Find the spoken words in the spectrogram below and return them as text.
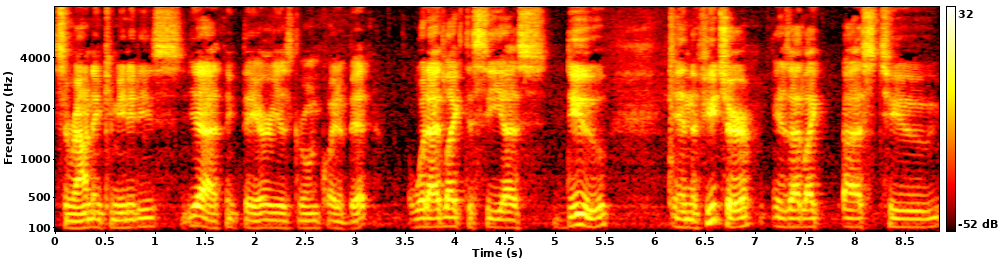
surrounding communities, yeah, I think the area has grown quite a bit. What I'd like to see us do in the future is I'd like us to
